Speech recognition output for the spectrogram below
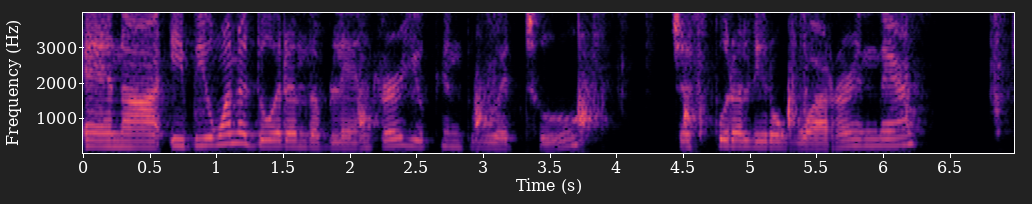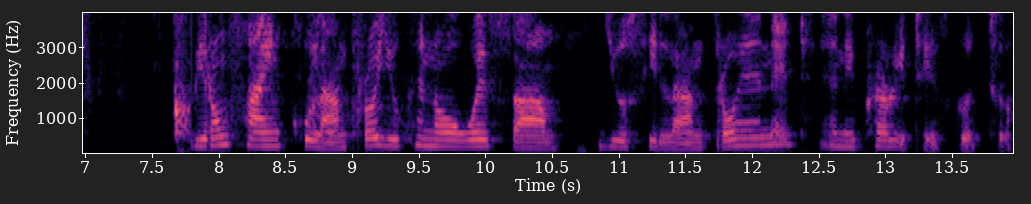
And uh, if you want to do it in the blender, you can do it too. Just put a little water in there. If you don't find culantro, you can always um, use cilantro in it, and it probably tastes good too.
